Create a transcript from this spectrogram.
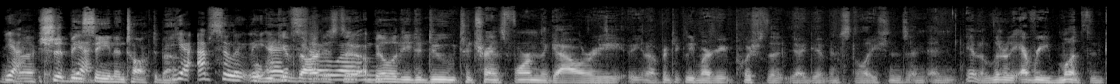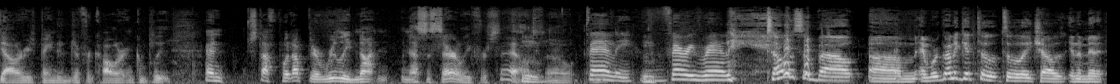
yeah should be Yeah. seen and talked about. Yeah, absolutely. Well, we And give the so, artist the um, ability to do to transform the gallery. You know, particularly Marguerite pushed the, the idea of installations, and and you know, literally every month the gallery is painted a different color and complete and stuff put up there really not necessarily for sale. Hmm. So Fairly, very rarely. tell us about, um, and we're going to get to, to the late child in a minute,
